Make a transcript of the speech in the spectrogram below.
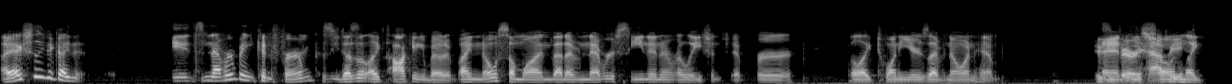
I actually think I it's never been confirmed because he doesn't like talking about it, but I know someone that I've never seen in a relationship for the like 20 years I've known him. Is and he very he's happy? shown like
